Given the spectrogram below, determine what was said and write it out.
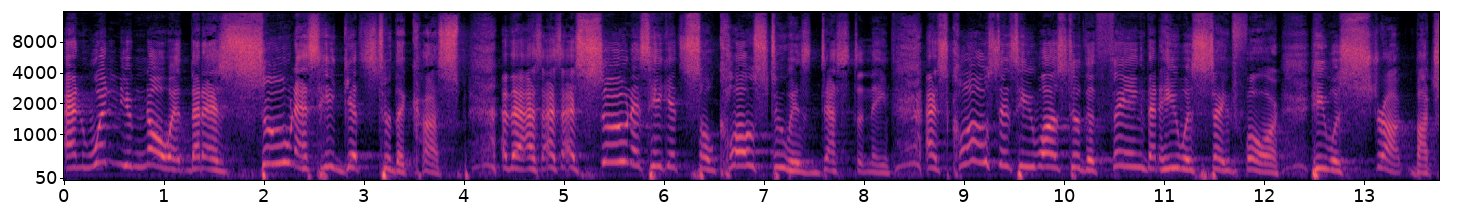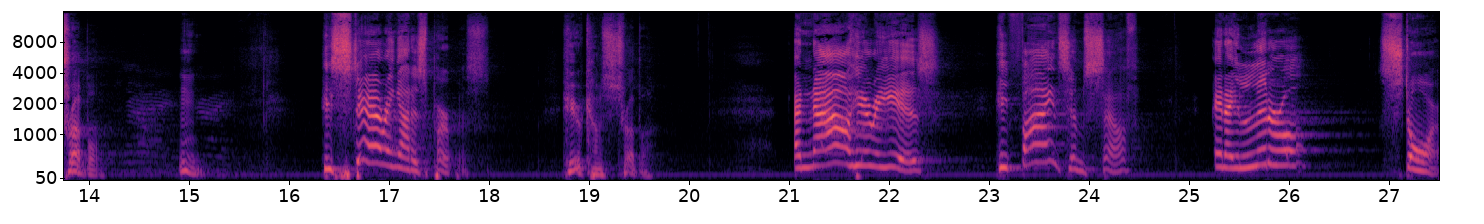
And wouldn't you know it that as soon as he gets to the cusp, as, as, as soon as he gets so close to his destiny, as close as he was to the thing that he was saved for, he was struck by trouble. Mm. He's staring at his purpose. Here comes trouble. And now here he is. He finds himself in a literal storm.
